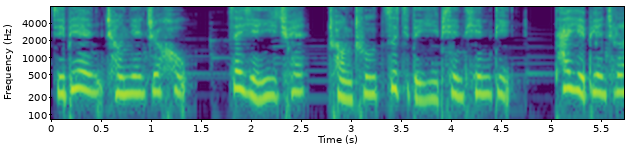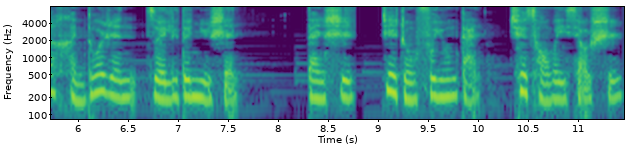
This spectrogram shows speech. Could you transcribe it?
即便成年之后，在演艺圈闯出自己的一片天地。她也变成了很多人嘴里的女神，但是这种附庸感却从未消失。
